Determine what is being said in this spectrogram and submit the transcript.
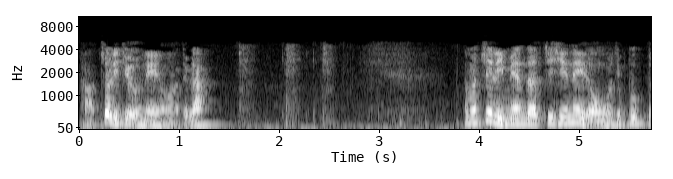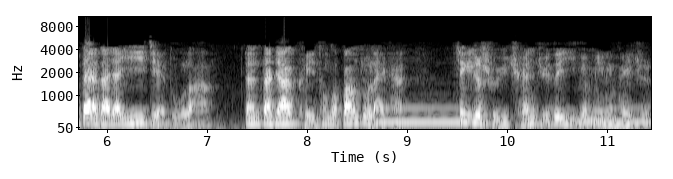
好，这里就有内容了，对吧？那么这里面的这些内容我就不不带大家一一解读了啊，但大家可以通过帮助来看，这个就属于全局的一个命令配置，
